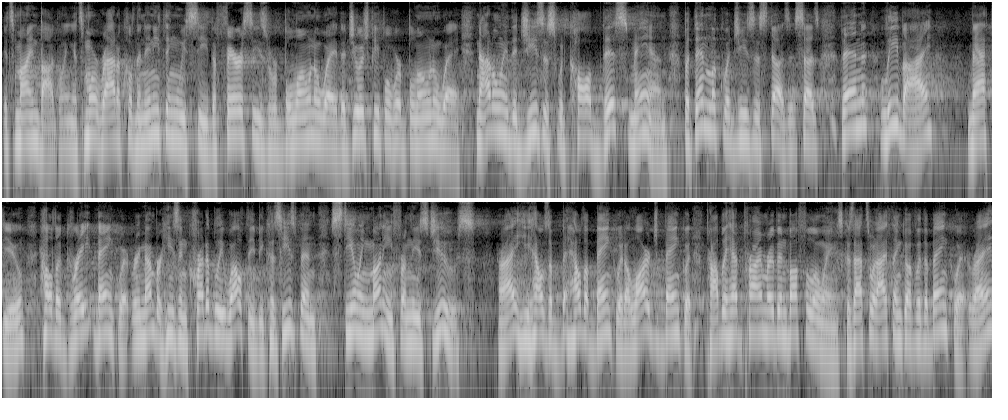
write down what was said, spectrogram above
It's mind boggling. It's more radical than anything we see. The Pharisees were blown away. The Jewish people were blown away. Not only that Jesus would call this man, but then look what Jesus does. It says, Then Levi, Matthew, held a great banquet. Remember, he's incredibly wealthy because he's been stealing money from these Jews. Right, he held a, held a banquet, a large banquet, probably had prime rib and buffalo wings, because that's what I think of with a banquet, right?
